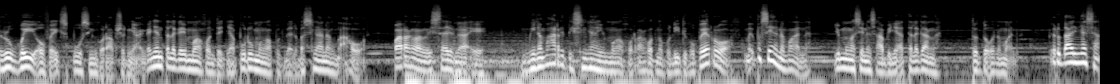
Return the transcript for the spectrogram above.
her way of exposing corruption nga. Ganyan talaga yung mga content niya, puro mga paglalabas nga ng baho. Parang ang style nga eh, minamaritis niya yung mga kurakot na politiko pero may basehan naman yung mga sinasabi niya at talagang totoo naman. Pero dahil niya sa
